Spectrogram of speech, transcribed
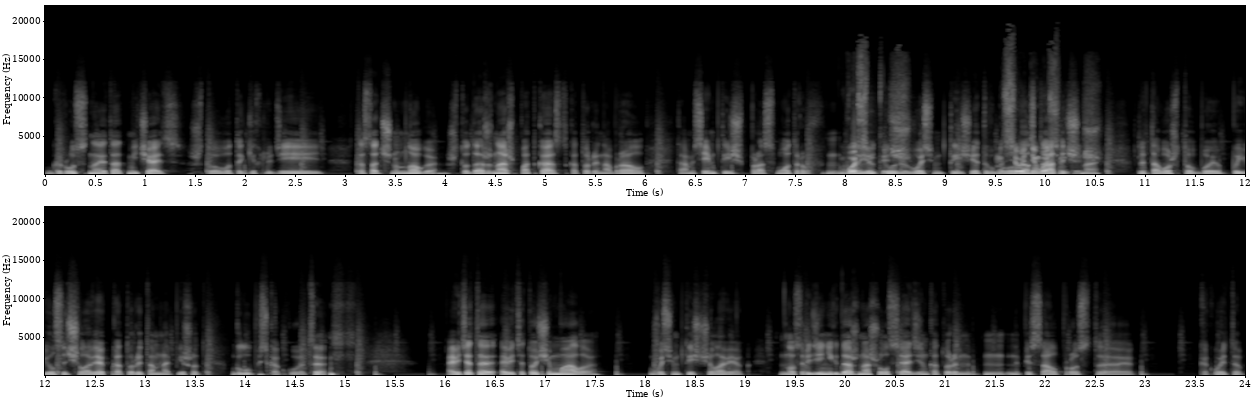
грустно это отмечать, что вот таких людей достаточно много, что даже наш подкаст, который набрал там 7 тысяч просмотров на 8 YouTube, тысяч. 8 тысяч, этого На было сегодня 8 достаточно для того, чтобы появился человек, который там напишет глупость какую-то. А ведь это, а ведь это очень мало, 8 тысяч человек. Но среди них даже нашелся один, который написал просто какой-то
